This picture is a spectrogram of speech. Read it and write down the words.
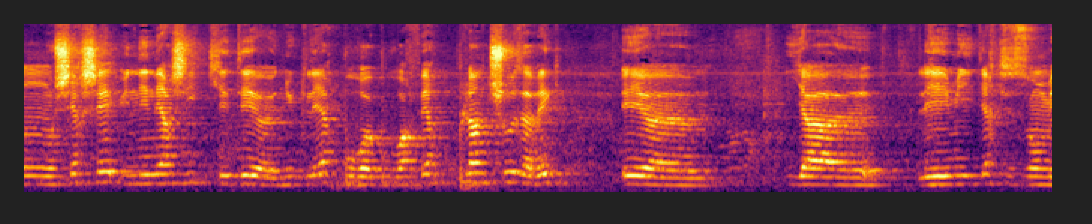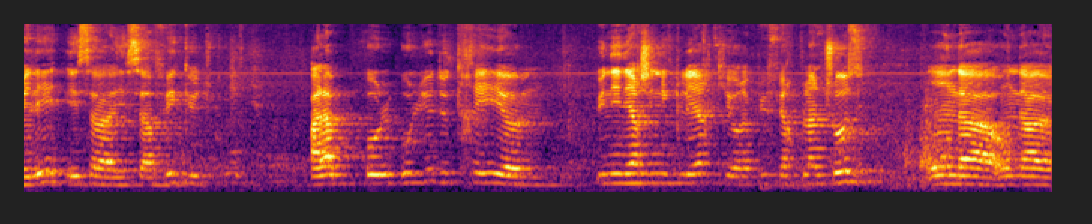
on, cherchait une énergie qui était euh, nucléaire pour pouvoir faire plein de choses avec. Et il y a les militaires qui se sont mêlés et ça, fait que du coup, au, lieu de créer une énergie nucléaire qui aurait pu faire plein de choses, on a, on a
